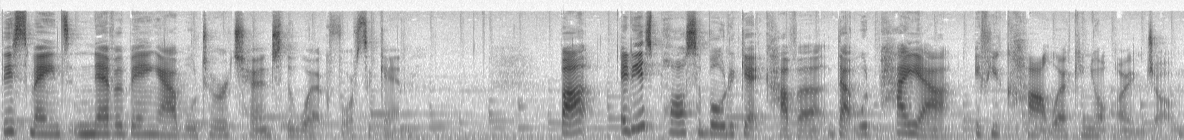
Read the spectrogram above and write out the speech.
this means never being able to return to the workforce again. But it is possible to get cover that would pay out if you can't work in your own job.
